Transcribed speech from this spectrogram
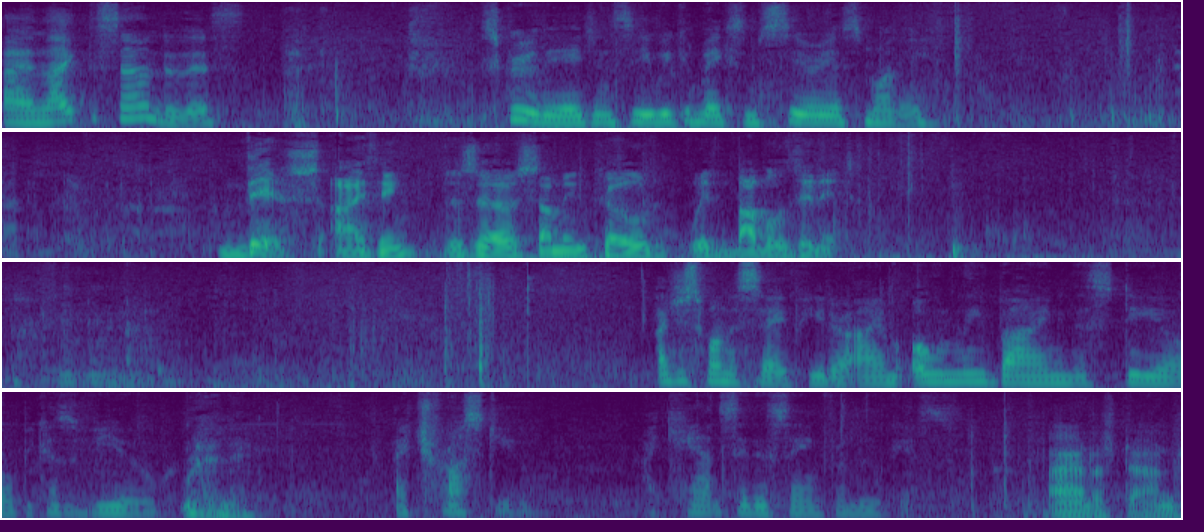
I like the sound of this. Screw the agency. We could make some serious money. This, I think, deserves something cold with bubbles in it. I just want to say, Peter, I am only buying this deal because of you. Really? I trust you. I can't say the same for Lucas. I understand.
